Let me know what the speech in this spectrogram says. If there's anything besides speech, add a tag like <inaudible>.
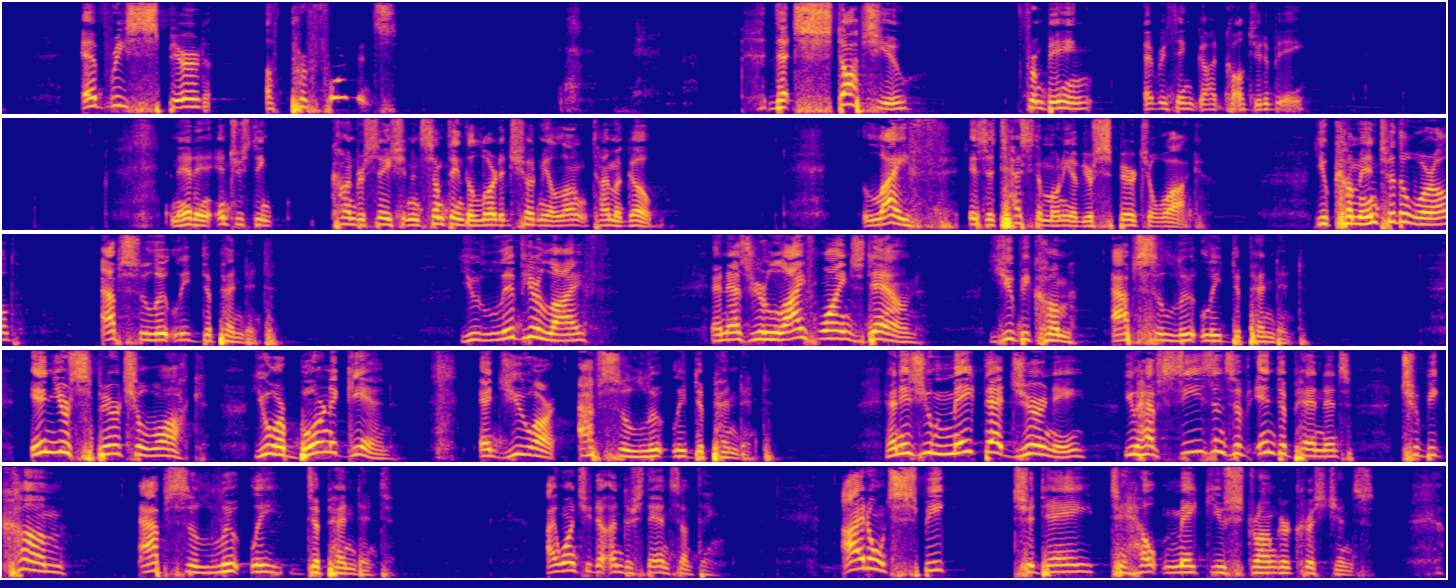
every spirit of performance that stops you from being everything God called you to be. And they had an interesting conversation and something the Lord had showed me a long time ago. Life is a testimony of your spiritual walk. You come into the world absolutely dependent. You live your life and as your life winds down, you become absolutely dependent. In your spiritual walk, you are born again and you are absolutely dependent. And as you make that journey, you have seasons of independence to become absolutely dependent. I want you to understand something. I don't speak today to help make you stronger Christians.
